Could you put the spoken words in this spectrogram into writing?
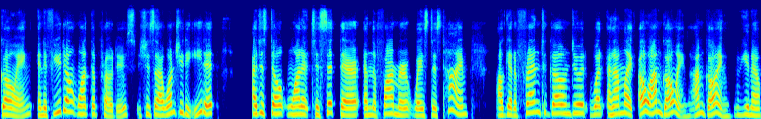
going. And if you don't want the produce, she said, I want you to eat it. I just don't want it to sit there and the farmer waste his time. I'll get a friend to go and do it. What and I'm like, oh, I'm going. I'm going. You know,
